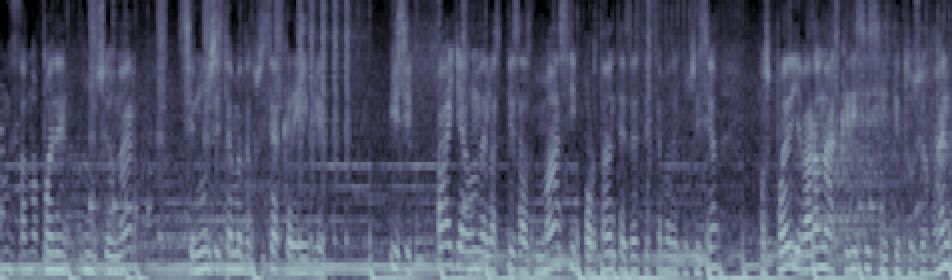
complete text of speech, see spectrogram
Un Estado no puede funcionar sin un sistema de justicia creíble. Y si falla una de las piezas más importantes de este sistema de justicia, pues puede llevar a una crisis institucional.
